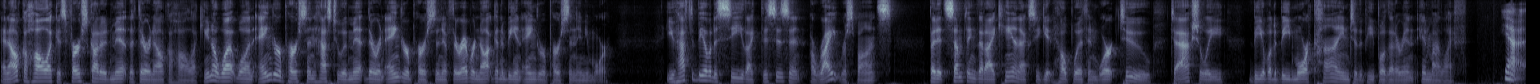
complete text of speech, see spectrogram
An alcoholic has first got to admit that they're an alcoholic. You know what? Well, an anger person has to admit they're an anger person if they're ever not going to be an anger person anymore. You have to be able to see, like, this isn't a right response, but it's something that I can actually get help with and work to to actually be able to be more kind to the people that are in, in my life. Yeah,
